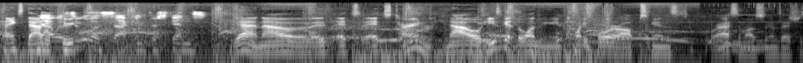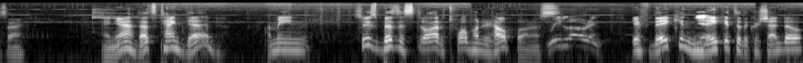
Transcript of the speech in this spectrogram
Tank's down Now to three. Azula's sacking for skins. Yeah, now it, it's it's turned. Now he's getting the one getting 24 op skins, or SMO skins, I should say. And yeah, that's tank dead. I mean, serious business still at a 1200 health bonus. Reloading. If they can Yeah. make it to the crescendo,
